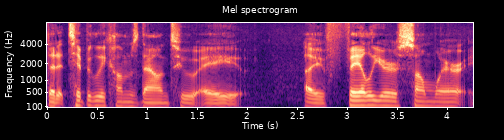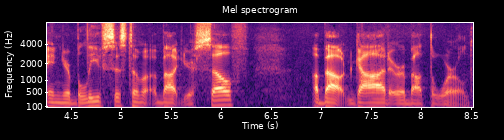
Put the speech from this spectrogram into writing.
that it typically comes down to a a failure somewhere in your belief system about yourself, about God, or about the world.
